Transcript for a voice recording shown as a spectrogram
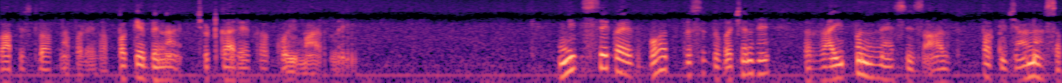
वापस लौटना पड़ेगा। पके बिना छुटकारे का कोई मार्ग नहीं। नित्से का एक बहुत प्रसिद्ध वचन है राइपन आल पक जाना सब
